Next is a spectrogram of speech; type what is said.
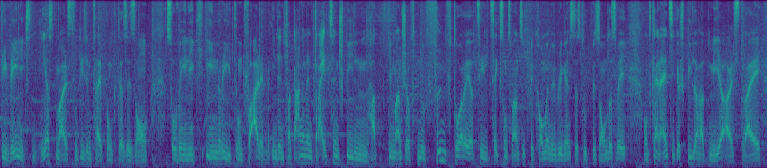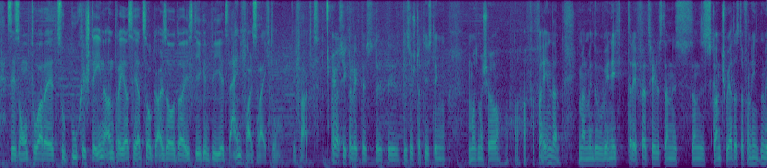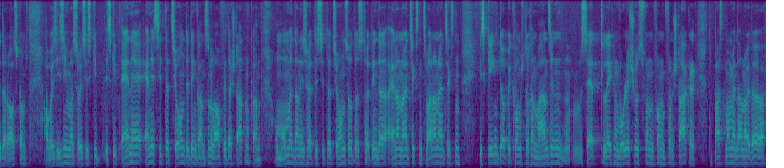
die wenigsten. Erstmals zu diesem Zeitpunkt der Saison so wenig in Ried. Und vor allem in den vergangenen 13 Spielen hat die Mannschaft nur fünf Tore erzielt, 26 bekommen übrigens. Das tut besonders weh. Und kein einziger Spieler hat mehr als drei Saisontore zu Buche stehen. Andreas Herzog, also da ist irgendwie jetzt Einfallsreichtum gefragt. Ja, sicherlich. Das, die, diese Statistiken muss man schon verändern. Ich meine, wenn du wenig Treffer erzielst, dann ist, dann ist es ganz schwer, dass du von hinten wieder rauskommst. Aber es ist immer so, es, ist, gibt, es gibt eine, eine Situation, die den ganzen Lauf wieder starten kann. Und momentan ist halt die Situation so, dass du halt in der 91., 92. das Gegentor bekommst durch einen Wahnsinn, seitlich einen Wolleschuss von, von, von Stakel. Da passt momentan halt ein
